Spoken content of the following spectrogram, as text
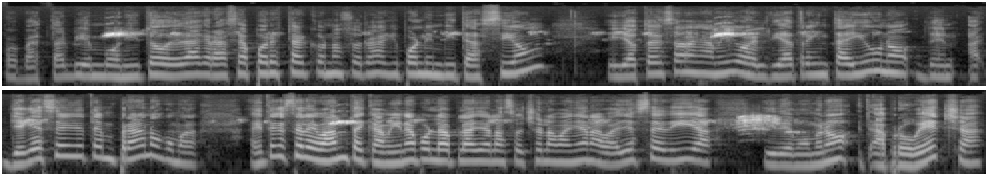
Pues va a estar bien bonito, Eda. Gracias por estar con nosotros aquí por la invitación. Y ya ustedes saben, amigos, el día 31, de, llegue ese día temprano, como hay gente que se levanta y camina por la playa a las 8 de la mañana, vaya ese día y de momento aprovecha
